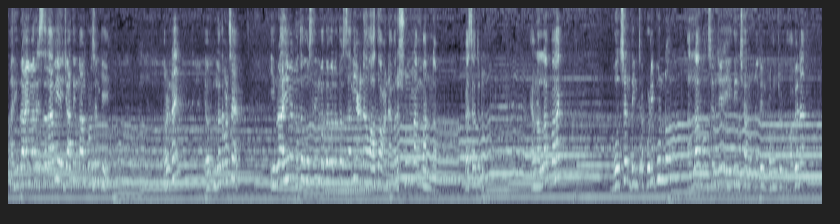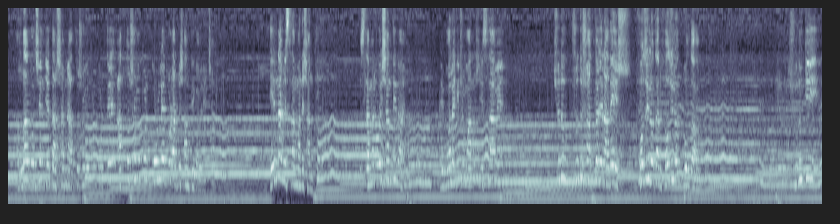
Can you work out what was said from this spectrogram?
আর ইব্রাহিম আলাইহিস সালামই এই জাতির নাম করেছেন কি? করেন নাই? পারছেন? ইব্রাহিমের মতো মুসলিম মতো বলে তো ওয়া আতা'না মানে শুনলাম, মানলাম। ব্যাস এতটুকু। এখন আল্লাহ পাক বলছেন দিনটা পরিপূর্ণ। আল্লাহ বলছেন যে এই দিন ছাড়া অন্যদিন গ্রহণযোগ্য হবে না। আল্লাহ বলছেন যে তার সামনে আত্মসমর্পণ করতে। আত্মসমর্পণ করলে পরে আপনি শান্তি পাবেন। এর নাম ইসলাম মানে শান্তি। ইসলামের ওই শান্তি নয়। এই বলে কিছু মানুষ, ইসলামে শুধু শুধু সৎ কাজের আদেশ ফজিলত আর ফজিলত বলতে হবে। শুধু কি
